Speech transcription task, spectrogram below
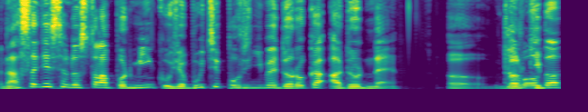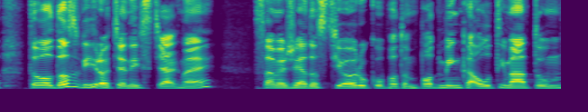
Následně jsem dostala podmínku, že buď si pořídíme do roka a do dne. Uh, To, bol velký, do, to bol dosť vyhrotený vzťah, ne? Samé žiadosti o ruku, potom podmínka, ultimátum.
